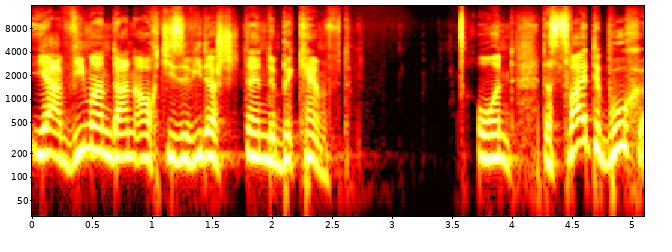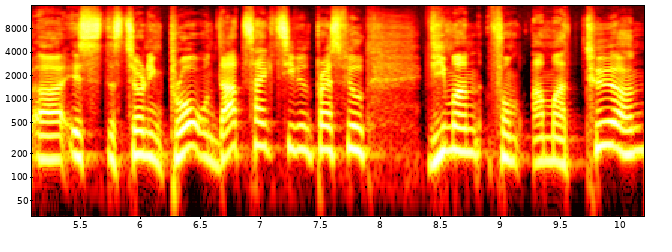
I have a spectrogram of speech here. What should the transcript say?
ja, wie man dann auch diese Widerstände bekämpft. Und das zweite Buch äh, ist das Turning Pro und da zeigt Steven Pressfield, wie man vom Amateur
